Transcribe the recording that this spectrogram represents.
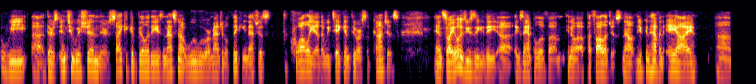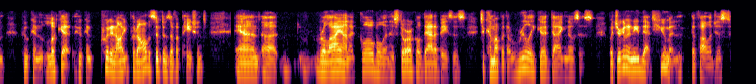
we uh, there's intuition, there's psychic abilities, and that's not woo-woo or magical thinking. That's just the qualia that we take in through our subconscious. And so I always use the the uh, example of um, you know a pathologist. Now you can have an AI um, who can look at who can put in all you put in all the symptoms of a patient and uh, rely on a global and historical databases to come up with a really good diagnosis but you're going to need that human pathologist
